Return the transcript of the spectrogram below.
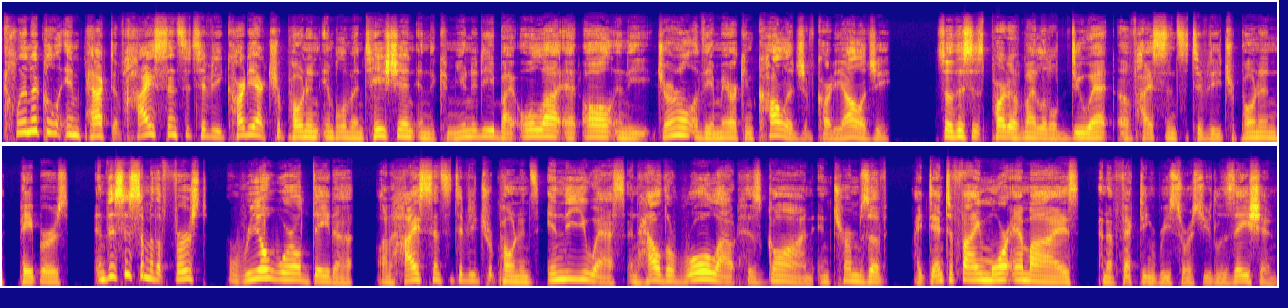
Clinical Impact of High Sensitivity Cardiac Troponin Implementation in the Community by Ola et al. in the Journal of the American College of Cardiology. So, this is part of my little duet of high sensitivity troponin papers. And this is some of the first real world data on high sensitivity troponins in the US and how the rollout has gone in terms of identifying more MIs and affecting resource utilization.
